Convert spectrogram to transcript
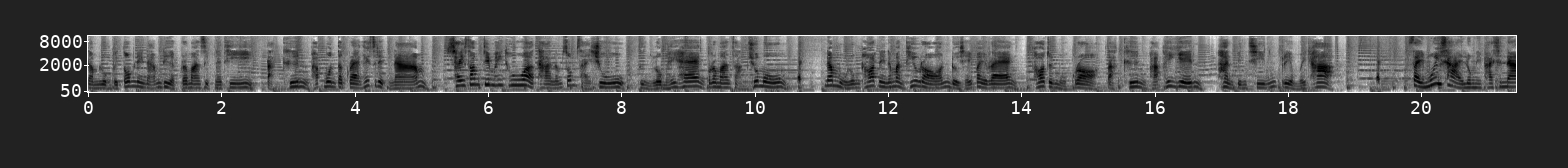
นำลงไปต้มในน้ำเดือดประมาณ 10 นาที ตักขึ้นพักบนตะแกรงให้เสด็จน้ำ ใช้ซ่อมจิ้มให้ทั่ว ทาน้ำส้มสายชู ผึ่งลมให้แห้งประมาณ 3 ชั่วโมงนำหมูลงทอดในน้ำมันที่ร้อนโดยใช้ไฟแรง ทอดจนหมูกรอบตักขึ้นพักให้เย็น หั่นเป็นชิ้นเตรียมไว้ค่ะ ใส่มุ้ยฉ่ายลงในภาชนะ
